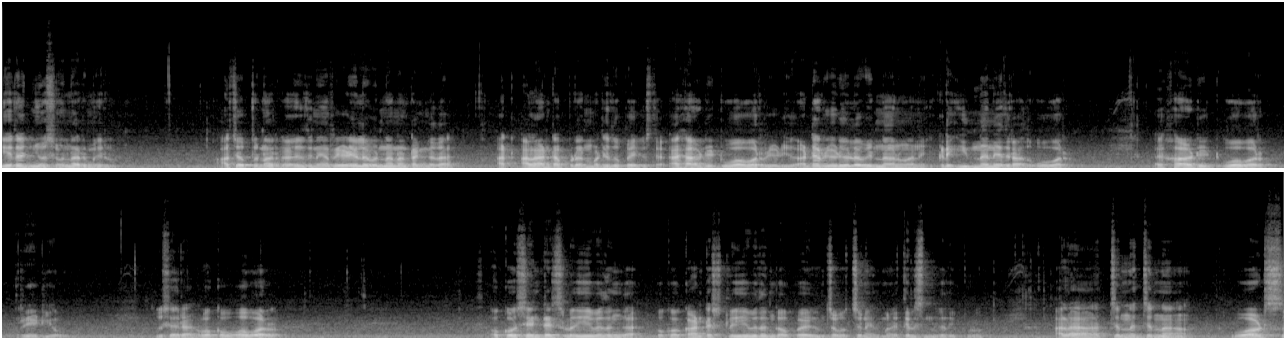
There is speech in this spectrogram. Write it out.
ఏదో న్యూస్ విన్నారు మీరు. ఆ చెప్తున్నారు ఇది నేను రేడియోలో విన్నాను అంటాం కదా? అలాంటప్పుడు అనమాట ఇది ఉపయోగిస్తారు. I heard it over radio అంటే రేడియోలో విన్నాను అని. ఇక్కడ ఇన్ అనేది రాదు over I heard it over radio చూసారా ఒక ఓవర్ ఒక్కో సెంటెన్స్లో ఏ విధంగా ఒక్కో కాంటెక్స్ట్లో ఏ విధంగా ఉపయోగించవచ్చు అనేది మనకు తెలిసింది కదా ఇప్పుడు. అలా చిన్న చిన్న వర్డ్స్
